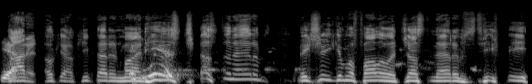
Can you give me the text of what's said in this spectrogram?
Yeah. got it. Okay, I'll keep that in mind. He is Justin Adams. Make sure you give him a follow at Justin Adams TV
